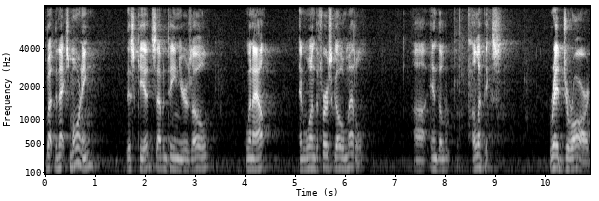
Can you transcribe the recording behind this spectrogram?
But the next morning, this kid, 17 years old, went out and won the first gold medal uh, in the Olympics. Red Gerard,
